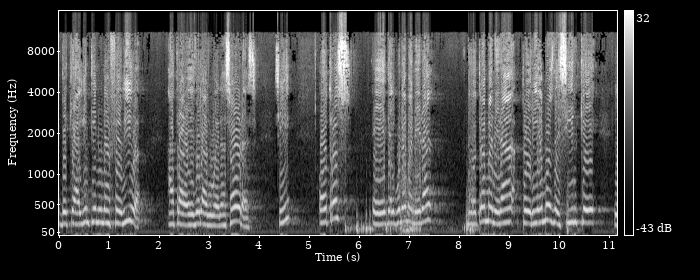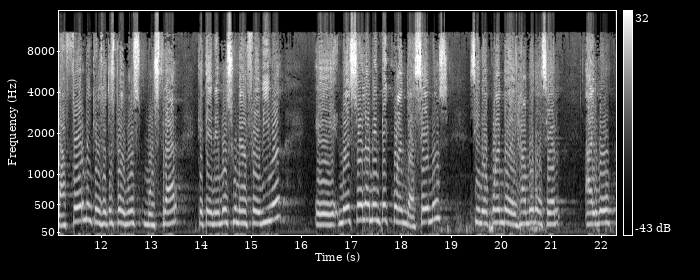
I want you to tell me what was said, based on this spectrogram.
de que alguien tiene una fe viva? A través de las buenas obras. ¿Sí? Otros, eh, de alguna manera, de otra manera, podríamos decir que la forma en que nosotros podemos mostrar que tenemos una fe viva eh, no es solamente cuando hacemos, sino cuando dejamos de hacer algo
